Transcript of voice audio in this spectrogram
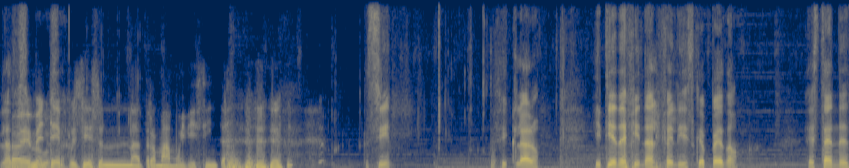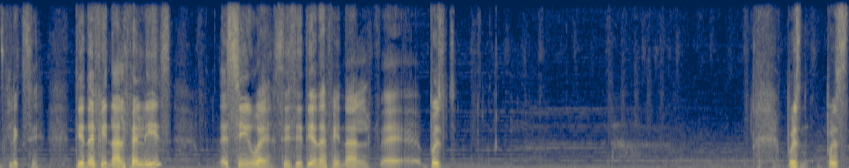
las dos sí me Obviamente, pues sí es una trama muy distinta. Sí, sí, claro. Y tiene final feliz, ¿qué pedo? Está en Netflix, sí. ¿Tiene final feliz? Eh, sí, güey, sí, sí tiene final. Eh, pues, pues, pues,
